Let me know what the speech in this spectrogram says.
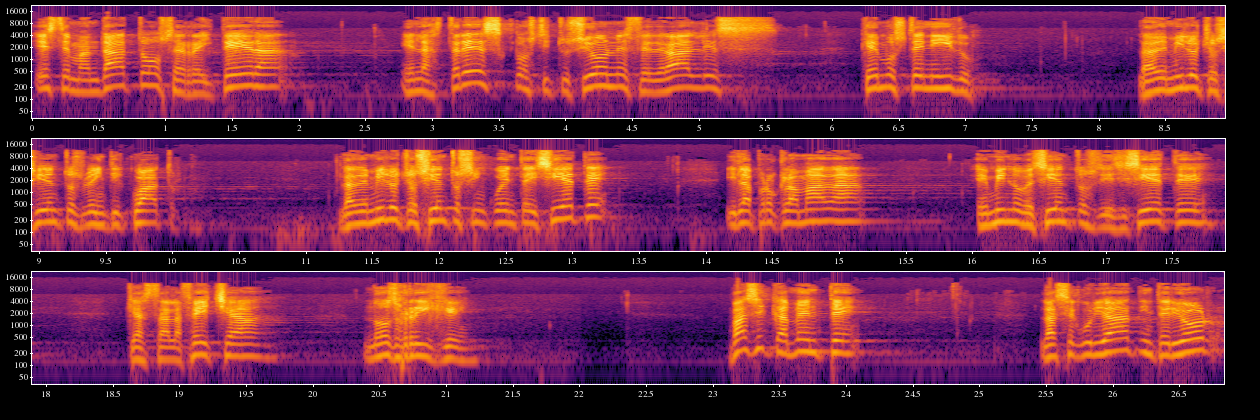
este mandato se reitera en las tres constituciones federales que hemos tenido, la de 1824, la de 1857 y la proclamada en 1917 que hasta la fecha nos rige. Básicamente, la seguridad interior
